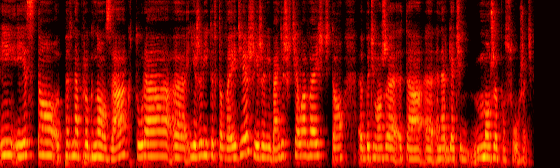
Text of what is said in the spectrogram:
I jest to pewna prognoza, która, e, jeżeli ty w to wejdziesz, jeżeli będziesz chciała wejść, to być może ta e, energia ci może posłużyć.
